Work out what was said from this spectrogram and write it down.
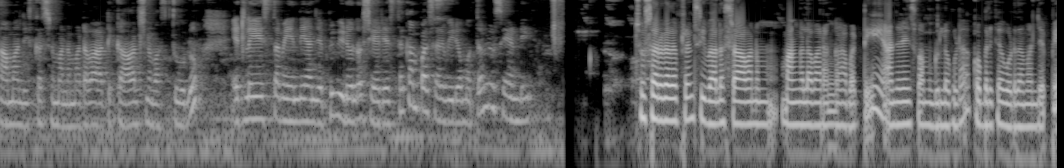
సామాన్ తీసుకొచ్చినామన్నమాట వాటికి కావాల్సిన వస్తువులు. ఎట్లా చేస్తాం ఏంది అని చెప్పి వీడియోలో షేర్ చేస్తే కంపల్సరీ వీడియో మొత్తం చూసేయండి. చూసారు కదా ఫ్రెండ్స్ ఇవాళ శ్రావణం మంగళవారం కాబట్టి ఆంజనేయ స్వామి గుళ్ళో కూడా కొబ్బరికాయ కొడదామని చెప్పి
